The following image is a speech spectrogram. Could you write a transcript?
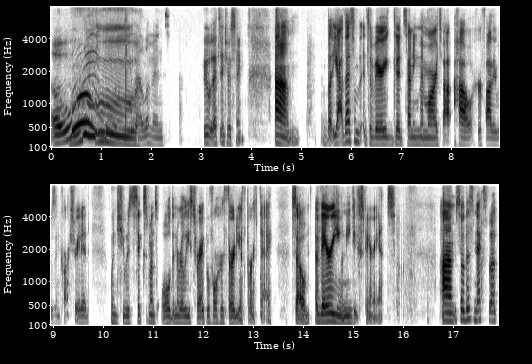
Oh, Ooh. relevant. Ooh, that's interesting. Um, but yeah, that's it's a very good sounding memoir. It's about how her father was incarcerated when she was six months old and released right before her 30th birthday. So a very unique experience. Um, so this next book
